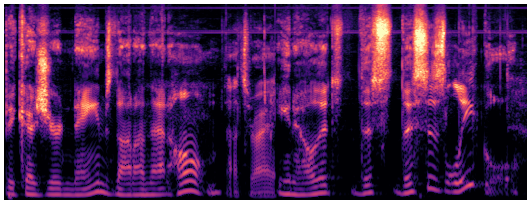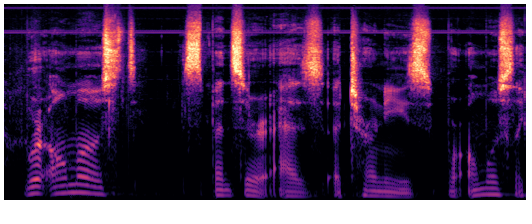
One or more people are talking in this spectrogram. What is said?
because your name's not on that home That's right. you know it's, this this is legal We're almost Spencer as attorneys. We're almost like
